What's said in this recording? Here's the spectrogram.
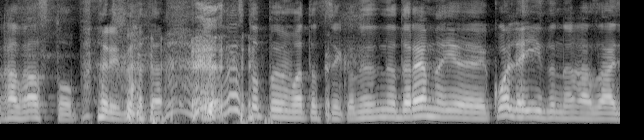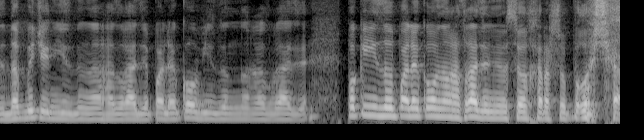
газ-газ топ, ребята. Газ топовий мотоцикл. Не, не даремно Коля їздить на газазі, Добичин їздить на газазі, Поляков їздив на газазі. Поки їздив Поляков на газазі, у нього все хорошо вийшло.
